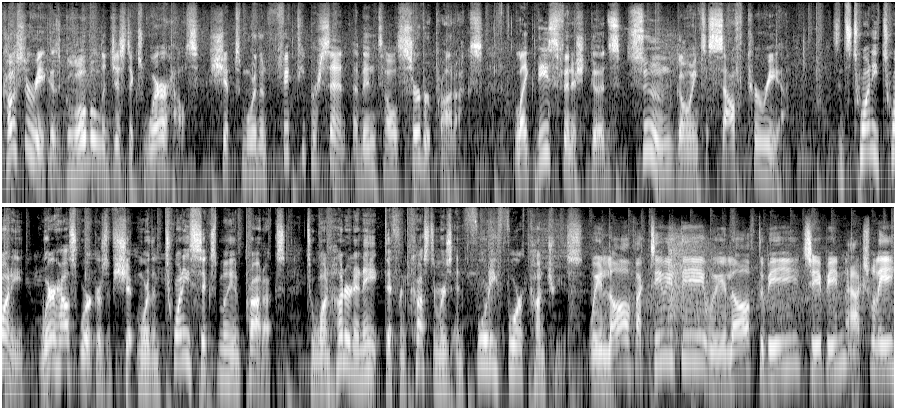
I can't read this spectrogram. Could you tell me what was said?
Costa Rica's global logistics warehouse ships more than 50% of Intel's server products, like these finished goods soon going to South Korea. Since 2020, warehouse workers have shipped more than 26 million products to 108 different customers in 44 countries. We love activity, we love to be shipping. Actually,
